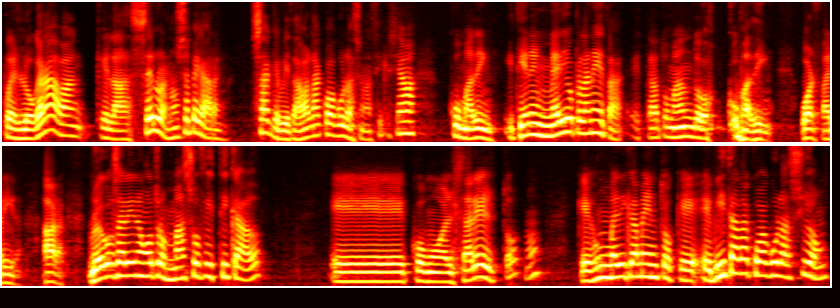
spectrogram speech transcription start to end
Pues lograban que las células no se pegaran. O sea, que evitaban la coagulación. Así que se llama Cumadín. Y tienen medio planeta, está tomando Cumadín warfarina. Ahora, luego salieron otros más sofisticados, eh, como el Sarelto, que es un medicamento que evita la coagulación,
